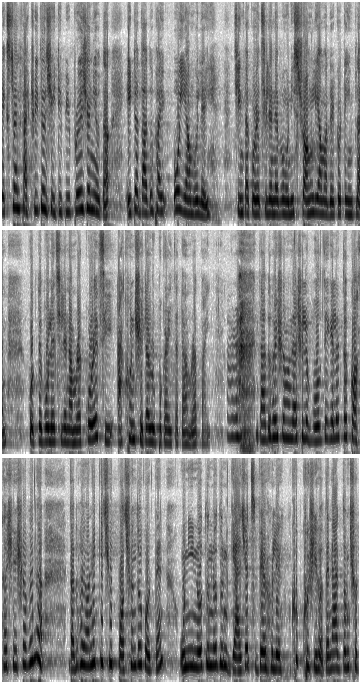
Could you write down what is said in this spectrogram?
টেক্সটাইল ফ্যাক্টরিতেও যে ইটিপির প্রয়োজনীয়তা, এটা দাদুভাই ওই আমলেই চিন্তা করেছিলেন এবং উনি স্ট্রংলি আমাদেরকে ওটা করতে বলেছিলেন, আমরা করেছি, এখন সেটার উপকারিতাটা আমরা পাই। আর দাদুভাই সম্বন্ধে আসলে বলতে গেলে তো কথা শেষ হবে না। দাদুভাই অনেক কিছু পছন্দ করতেন। উনি নতুন নতুন গ্যাজেটস বের হলে খুব খুশি হতেন, একদম ছোট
